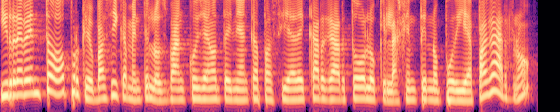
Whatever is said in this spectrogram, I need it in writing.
Y reventó porque básicamente los bancos ya no tenían capacidad de cargar todo lo que la gente no podía pagar, ¿no?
